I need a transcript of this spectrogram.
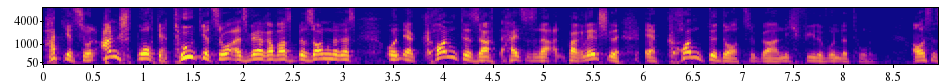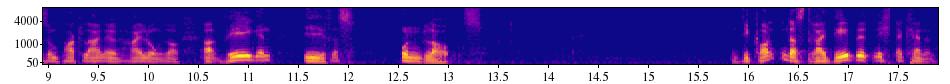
hat jetzt so einen Anspruch, der tut jetzt so, als wäre er was Besonderes. Und er konnte, sagt, heißt es in der Parallelstelle, er konnte dort sogar nicht viele Wunder tun. Außer so ein paar kleine Heilungen. Wegen ihres Unglaubens. Und die konnten das 3D-Bild nicht erkennen.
